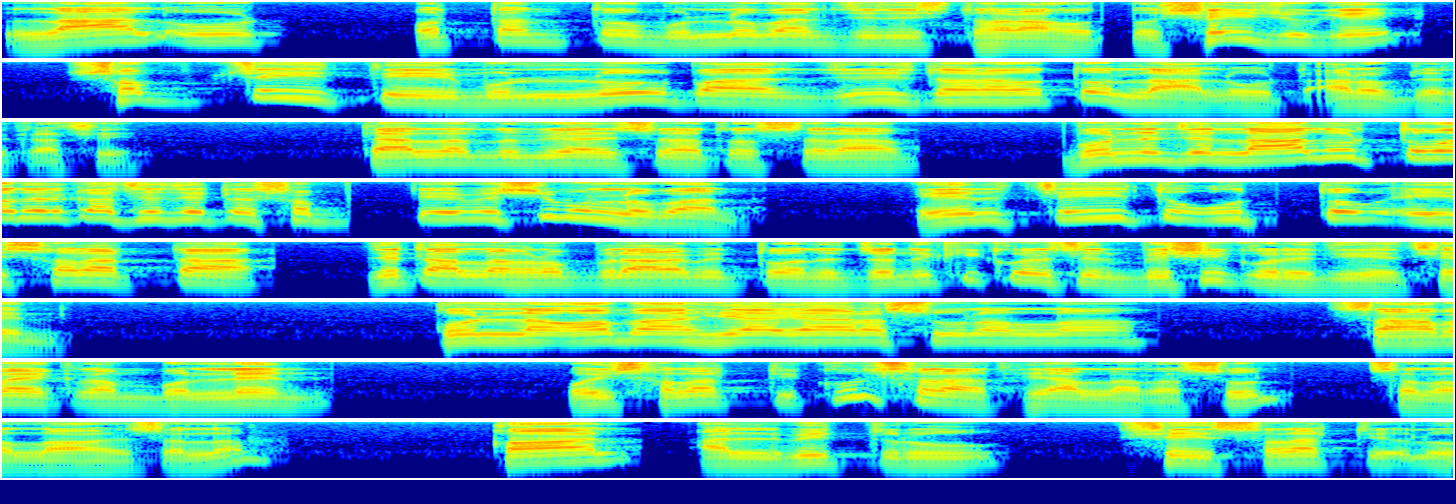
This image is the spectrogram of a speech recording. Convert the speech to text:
লাল উট অত্যন্ত মূল্যবান জিনিস ধরা হতো। সেই যুগে সবচেয়েতে মূল্যবান জিনিস ধরা হতো লাল উট আরবদের কাছে। তা আল্লাহ নবী আলিসাল্লাম বললেন যে, লাল উট তোমাদের কাছে যেটা সবচেয়ে বেশি মূল্যবান, এর তো উত্তম এই সলাদটা যেটা আল্লাহ রব্বুল আলমী তোমাদের জন্য কি করেছেন? বেশি করে দিয়েছেন। কল্লা অমা হিয়া ইয়া রাসুল আল্লাহ সাহাবা একরাম বললেন ওই সালাদটি কোন সালাদ হে আল্লাহ রাসুল সাল্লাম কাল আল বিত্রু সেই সালাদটি হলো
